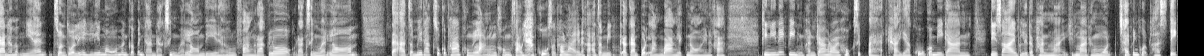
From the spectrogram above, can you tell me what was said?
การทำแบบนี้ส่วนตัวลี่เองลี่มองว่ามันก็เป็นการรักสิ่งแวดล้อมดีนะฟังรักโลก รักสิ่งแวดล้อม แต่อาจจะไม่รักสุขภาพของหลังของสาวยาคูสักเท่าไหร่นะคะอาจจะมีอาการปวดหลังบ้างเล็กน้อยนะคะ ทีนี้ในปี 1968 ค่ะยาคูก็มีการดีไซน์ผลิตภัณฑ์ใหม่ขึ้นมาทั้งหมด ใช้เป็นขวดพลาสติก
